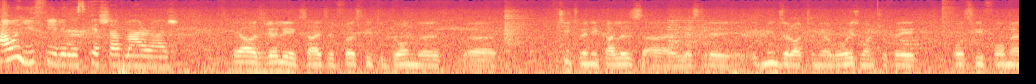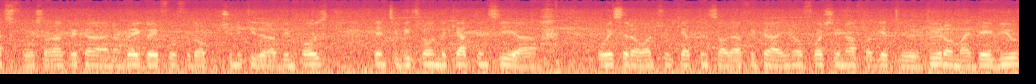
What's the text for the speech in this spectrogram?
How are you feeling as Keshav Maharaj? Yeah, I was really excited. Firstly, to don the uh, T20 colours uh, yesterday, it means a lot to me. I've always wanted to play all three formats for South Africa and I'm very grateful for the opportunity that I've been posed. Then to be thrown the captaincy, uh, always said I want to captain South Africa. You know, fortunately enough, I get to do it on my debut.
